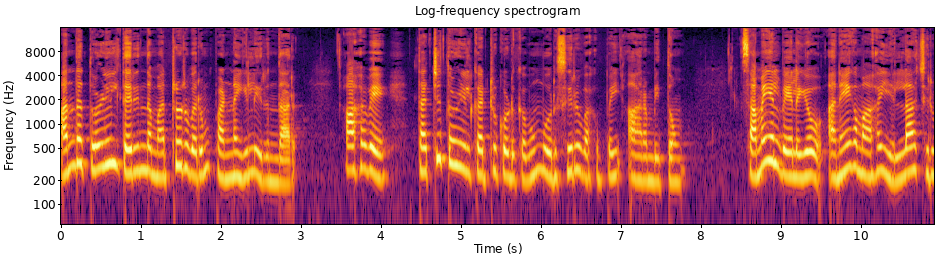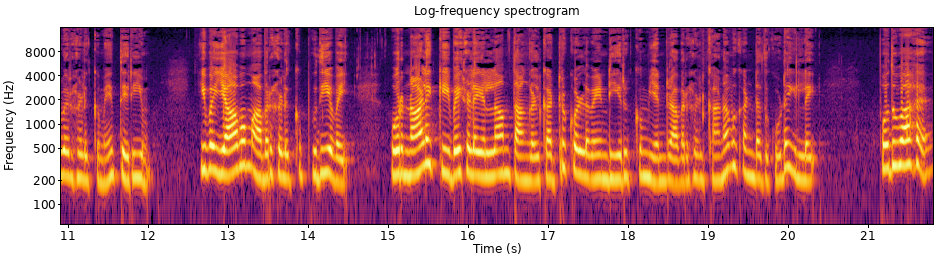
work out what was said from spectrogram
அந்த தொழில் தெரிந்த மற்றொருவரும் பண்ணையில் இருந்தார். ஆகவே தச்சு தொழில் கற்றுக் கொடுக்கவும் ஒரு சிறு வகுப்பை ஆரம்பித்தோம். சமையல் வேலையோ அநேகமாக எல்லா சிறுவர்களுக்குமே தெரியும். இவை யாவும் அவர்களுக்கு புதியவை. ஒரு நாளைக்கு இவைகளையெல்லாம் தாங்கள் கற்றுக்கொள்ள வேண்டியிருக்கும் என்று அவர்கள் கனவு கண்டது கூட இல்லை. பொதுவாக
